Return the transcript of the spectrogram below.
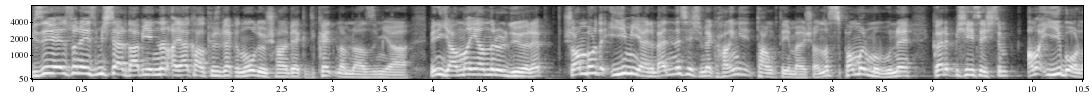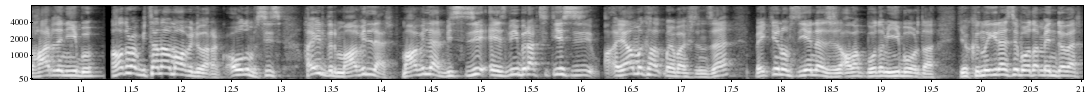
Bizi en son ezmişlerdi abi. Yeniden ayağa kalkıyoruz. Bir dakika ne oluyor şu an? Bir dakika dikkat etmem lazım ya. Beni yandan yandan öldürüyor hep. Şu an burada iyi mi yani? Ben ne seçtim? Hangi tanktayım ben şu anda? Spammer mı bu ne? Garip bir şey seçtim. Ama iyi bu arada. Harbiden iyi bu. Aha dur bak bir tane daha mavili var. Oğlum siz hayırdır maviller? Maviler biz sizi ezmeyi bıraktık diye sizi ayağa mı kalkmaya başladınız ha? Bekliyorum sizi yeniden ezeceğiz. Aa bak bu adam iyi bu arada. Yakında girerse bu adam beni döver.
